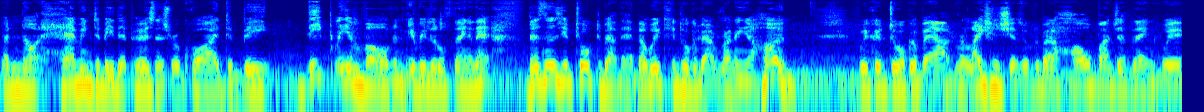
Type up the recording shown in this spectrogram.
but not having to be that person that's required to be deeply involved in every little thing. And that business, you've talked about that, but we can talk about running a home. We could talk about relationships. We could talk about a whole bunch of things where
